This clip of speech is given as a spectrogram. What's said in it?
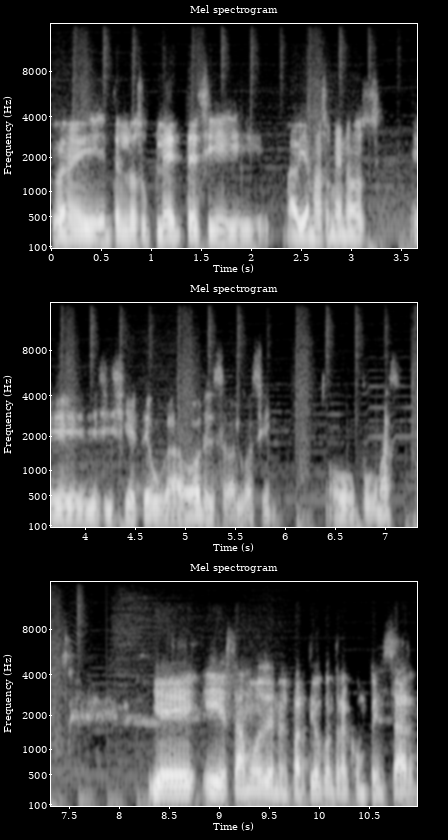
bueno, entre los suplentes y había más o menos 17 jugadores o algo así, o un poco más. Y, y estamos en el partido contra Compensar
